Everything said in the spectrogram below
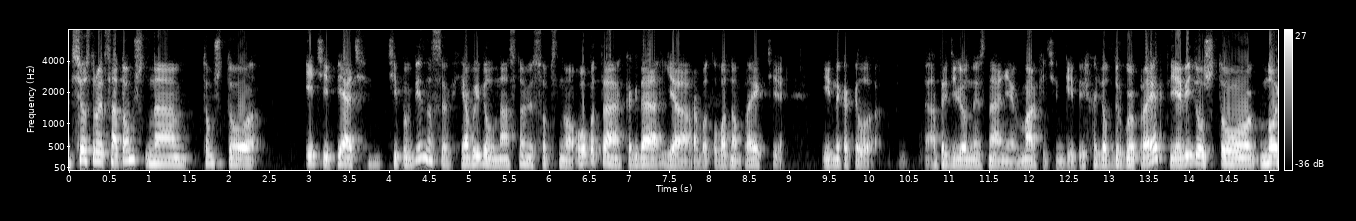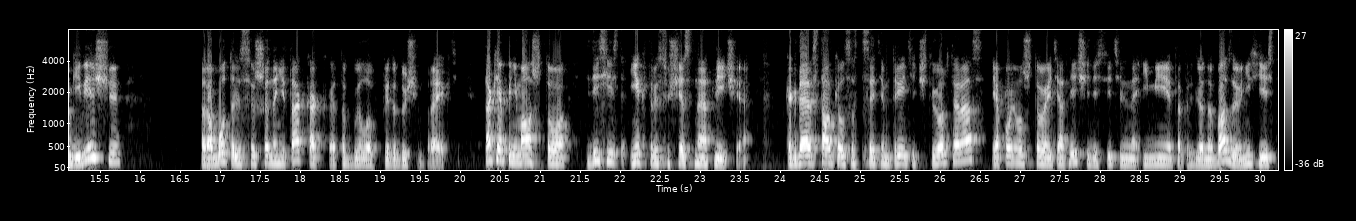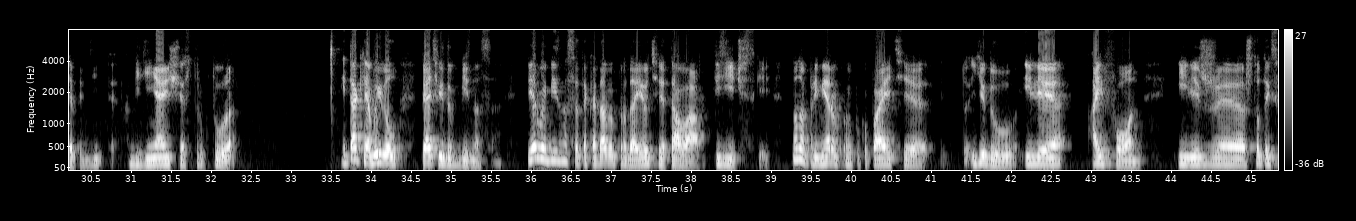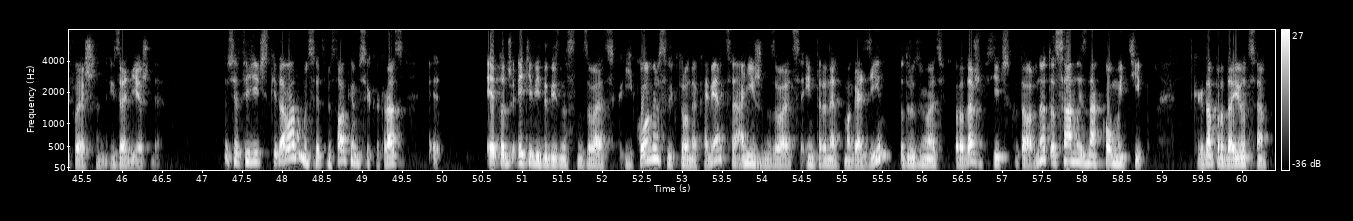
все строится на том, на том, что эти пять типов бизнесов я вывел на основе собственного опыта, когда я работал в одном проекте и накопил определенные знания в маркетинге и переходил в другой проект, я видел, что многие вещи работали совершенно не так, как это было в предыдущем проекте. Так я понимал, что здесь есть некоторые существенные отличия – когда я сталкивался с этим третий, четвертый раз, я понял, что эти отличия действительно имеют определенную базу, и у них есть объединяющая структура. Итак, я вывел пять видов бизнеса. Первый бизнес – это когда вы продаете товар физический. Ну, например, вы покупаете еду или iPhone, или же что-то из fashion, из одежды. То есть это физический товар, мы с этим сталкиваемся как раз этот эти виды бизнеса называются e-commerce, электронная коммерция, они же называются интернет-магазин, подразумевается продажа физического товара. Но это самый знакомый тип, когда продается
